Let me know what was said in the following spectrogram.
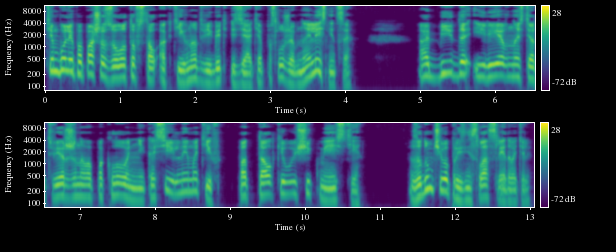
Тем более папаша Золотов стал активно двигать зятя по служебной лестнице. Обида и ревность отверженного поклонника — сильный мотив, подталкивающий к мести. Задумчиво произнесла следователь.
